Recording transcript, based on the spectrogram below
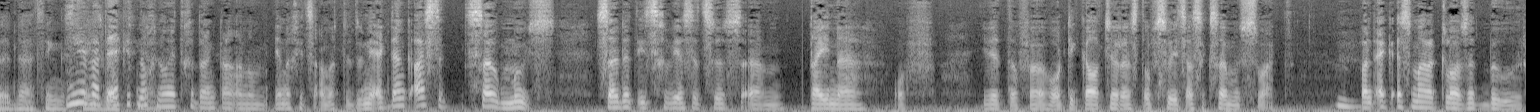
uh, no things. Nee, wat ek het nog nooit gedink daaraan om enigiets anders te doen nie. Ek dink as ek sou moes, sou dit iets gewees het soos ehm um, tuine of jy weet of 'n horticulturist of so iets as ek sou moes swat. Hmm. Want ek is maar 'n closet boer.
